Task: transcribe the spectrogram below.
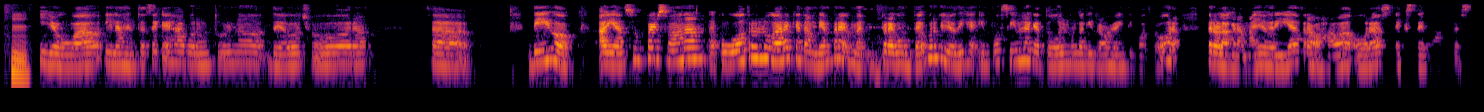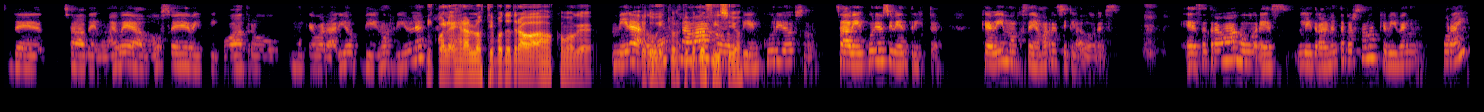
Hmm. Y yo, wow, y la gente se queja por un turno de ocho horas. O sea, digo, habían sus personas, eh, hubo otros lugares que también pre- me pregunté porque yo dije, imposible que todo el mundo aquí trabaje 24 horas, pero la gran mayoría trabajaba horas extenuantes, de, o sea, de 9 a 12, 24, como que horarios bien horribles. ¿Y cuáles eran los tipos de trabajos como que, Mira, que hubo tuviste, un los tipos de oficio? bien curioso, o sea, bien curioso y bien triste, que vimos que se llama recicladores. Ese trabajo es literalmente personas que viven por ahí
